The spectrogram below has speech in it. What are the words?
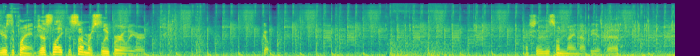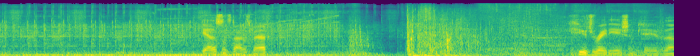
here's the plan, just like the somersloop earlier. Go. Actually, this one might not be as bad. Yeah, this one's not as bad. huge radiation cave, though.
